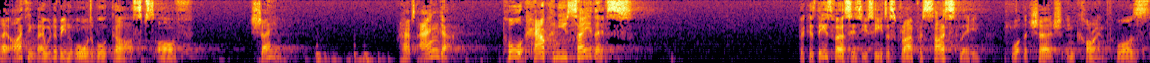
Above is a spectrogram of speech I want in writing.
I think there would have been audible gasps of shame, perhaps anger. Paul, how can you say this? Because these verses, you see, describe precisely what the church in Corinth was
